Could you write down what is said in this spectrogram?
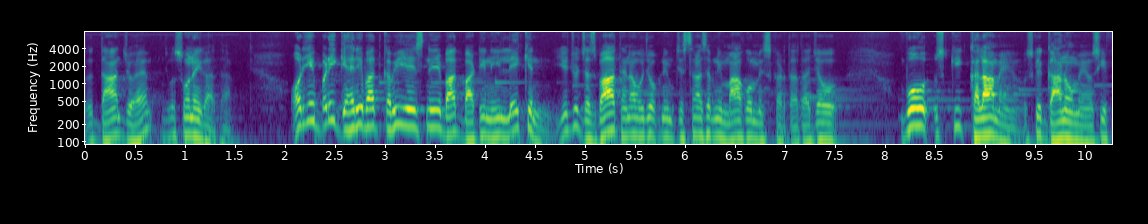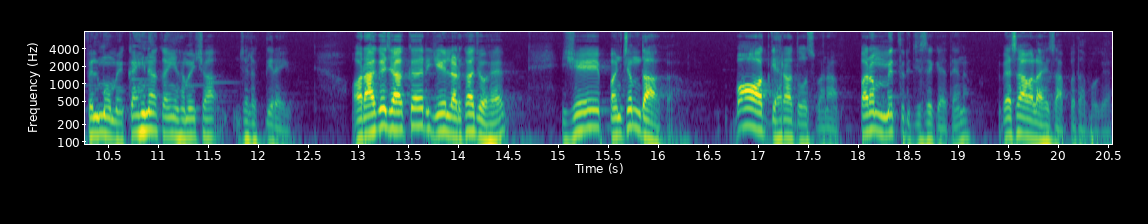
दांत जो है, वो सोने का था। और ये बड़ी गहरी बात, कभी ये इसने ये बात बांटी नहीं, लेकिन ये जो जज्बात है ना, वो जो अपनी, जिस तरह से अपनी माँ को मिस करता था, जो वो उसकी कला में, उसके गानों में, उसकी फ़िल्मों में कहीं ना कहीं हमेशा झलकती रही। और आगे जाकर ये लड़का जो है, ये पंचम दा का बहुत गहरा दोस्त बना, परम मित्र जिसे कहते हैं ना, वैसा वाला हिसाब किताब हो गया।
